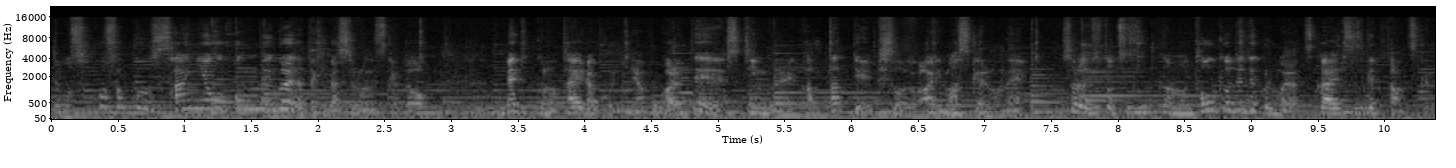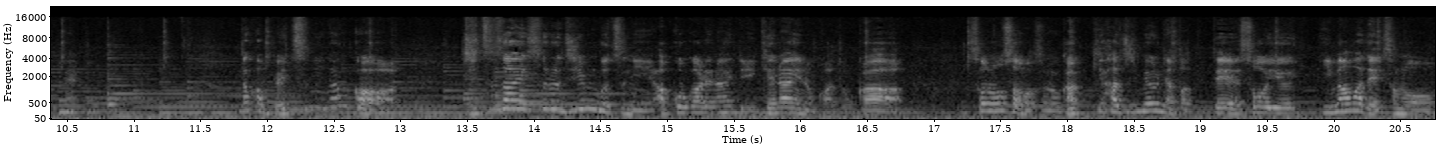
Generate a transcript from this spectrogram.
でもそこそこ34本目ぐらいだった気がするんですけどベックの平君に憧れてスティングレイ買ったっていうエピソードがありますけどね。それをずっと続くもう東京出てくるまでは使い続けてたんですけどね。だから別になんか実在する人物に憧れないといけないのかとかそもそもその楽器始めるにあたってそういう今までその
